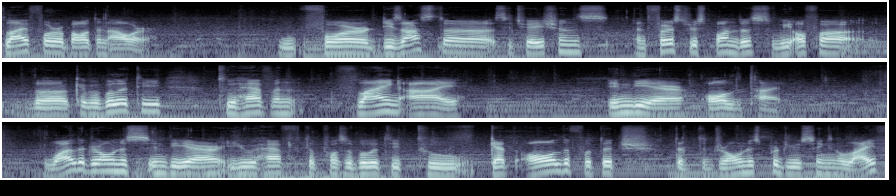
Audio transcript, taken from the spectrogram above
fly for about an hour. For disaster situations and first responders, we offer the capability to have a flying eye in the air all the time. While the drone is in the air, you have the possibility to get all the footage that the drone is producing live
